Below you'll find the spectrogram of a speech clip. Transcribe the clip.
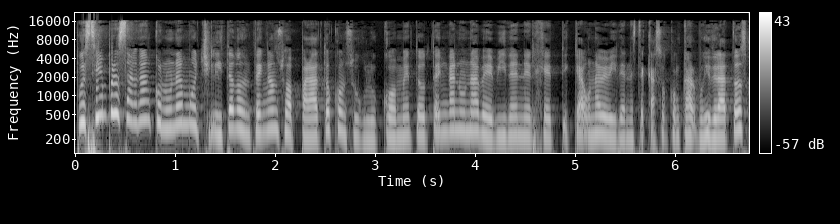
pues siempre salgan con una mochilita donde tengan su aparato con su glucómetro, tengan una bebida energética, una bebida en este caso con carbohidratos,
